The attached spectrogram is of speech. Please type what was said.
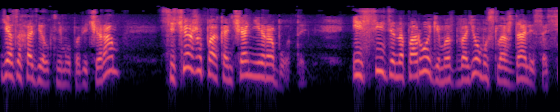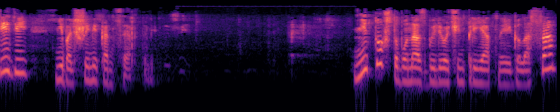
Я заходил к нему по вечерам, сейчас же по окончании работы, и сидя на пороге, мы вдвоем услаждали соседей небольшими концертами. Не то чтобы у нас были очень приятные голоса,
